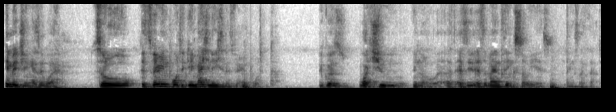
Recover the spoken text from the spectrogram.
imaging, as it were. So it's very important. Your imagination is very important because what you you know as as as a man thinks, so he is. Things like that.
